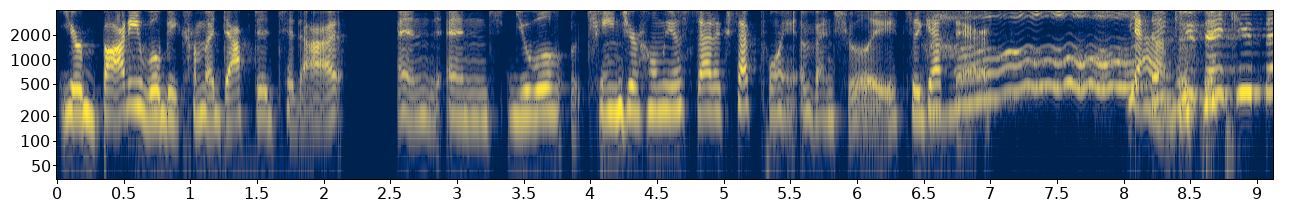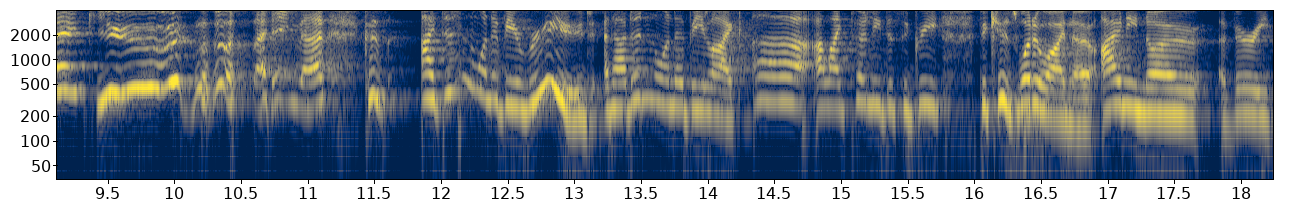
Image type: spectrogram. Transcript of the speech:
your body will become adapted to that and and you will change your homeostatic set point eventually to get there. Oh, yeah. Thank you, thank you, thank you for saying that because I didn't want to be rude and I didn't want to be like, uh, I like totally disagree because what do I know? I only know a very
